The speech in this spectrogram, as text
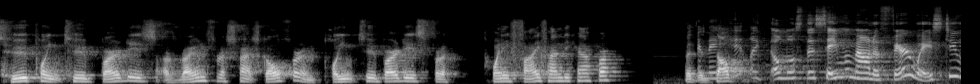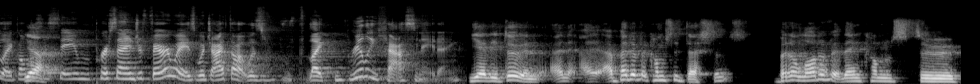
2.2 birdies around for a scratch golfer and 0.2 birdies for a 25 handicapper. But the and they dub- hit like almost the same amount of fairways too, like almost yeah. the same percentage of fairways, which I thought was like really fascinating. Yeah, they do, and and a bit of it comes to distance, but a lot of it then comes to,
